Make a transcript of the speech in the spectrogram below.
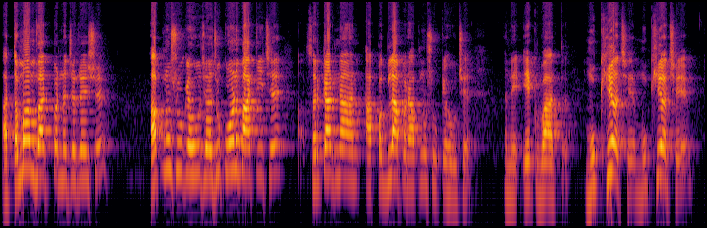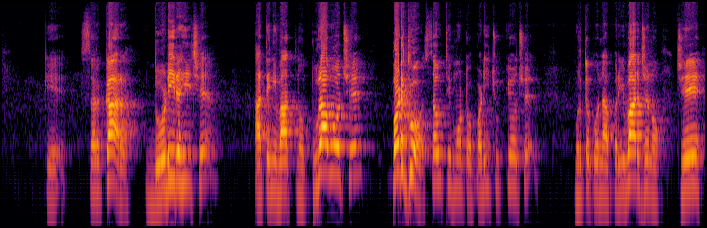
આ તમામ વાત પર નજર રહેશે. આપનું શું કહેવું છે? હજુ કોણ બાકી છે? સરકારના આ પગલાં પર આપનું શું કહેવું છે? અને એક વાત મુખ્ય છે મુખ્ય છે કે સરકાર દોડી રહી છે. આ તેની વાતનો પુરાવો છે. પડઘો સૌથી મોટો પડી ચૂક્યો છે. મૃતકોના પરિવારજનો જે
